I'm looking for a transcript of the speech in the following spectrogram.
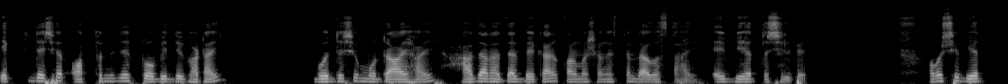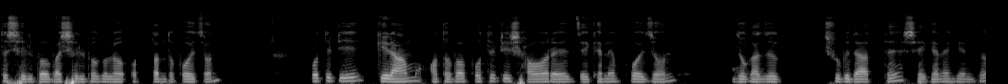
একটি দেশের অর্থনৈতিক প্রবৃদ্ধি ঘটায়, বৈদেশিক মুদ্রা আয় হয়, হাজার হাজার বেকার কর্মসংস্থান ব্যবস্থা হয়, এই বৃহত্তর শিল্পে। অবশ্যই বৃহত্তর শিল্প বা শিল্পগুলো অত্যন্ত প্রয়োজন। প্রতিটি গ্রাম অথবা প্রতিটি শহরে যেখানে প্রয়োজন যোগাযোগ সুবিধার্থে, সেখানে কিন্তু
